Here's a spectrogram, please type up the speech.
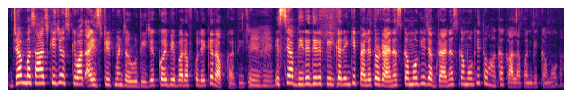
जब मसाज कीजिए उसके बाद आइस ट्रीटमेंट ज़रूर दीजिए कोई भी बर्फ़ को लेकर रब कर दीजिए। इससे आप धीरे धीरे फील करेंगे पहले तो ड्राइनेस कम होगी जब ड्राइनेस कम होगी तो वहाँ का कालापन भी कम होगा।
